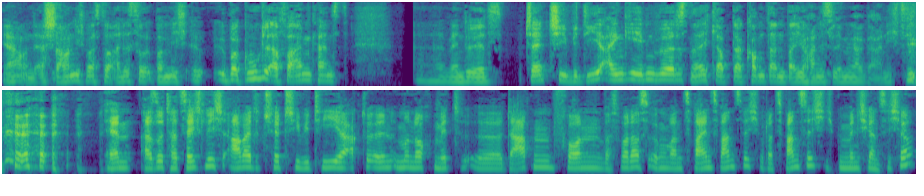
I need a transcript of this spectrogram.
Ja, und erstaunlich, was du alles so über mich, über Google erfahren kannst. Wenn du jetzt ChatGPT eingeben würdest, ne, ich glaube, da kommt dann bei Johannes Lemminger gar nichts. ähm, also tatsächlich arbeitet ChatGPT ja aktuell immer noch mit äh, Daten von, was war das, irgendwann 22 oder 20, ich bin mir nicht ganz sicher.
